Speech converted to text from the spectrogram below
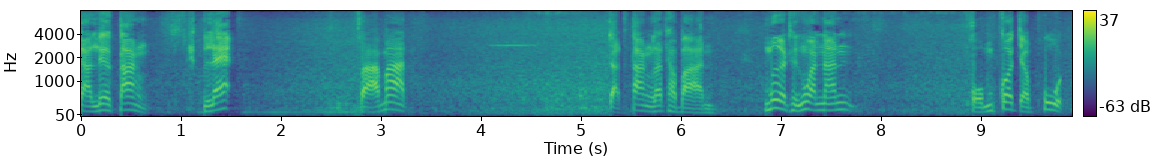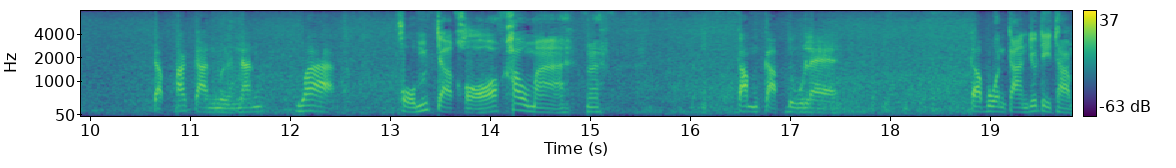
การเลือกตั้ง และสามารถจัดตั้งรัฐบาล เมื่อถึงวันนั้น ผมก็จะพูดกับพรรคการเมืองนั้นว่าผมจะขอเข้ามานะกำกับดูแล กระบวนการยุติธรรม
